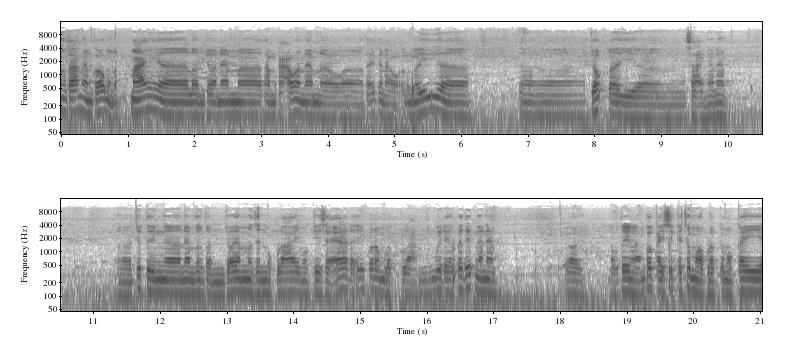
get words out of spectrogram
tháng 8 em có một ít máy ờ, lên cho anh em ờ, tham khảo. Anh em nào ờ, thấy cái nào ưng ý chốt gì xài anh em. Trước tiên anh em thương tình cho em xin một like, một chia sẻ để có động lực làm những video kế tiếp nha anh em. Rồi, đầu tiên là em có cây cây số 1 là một cây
